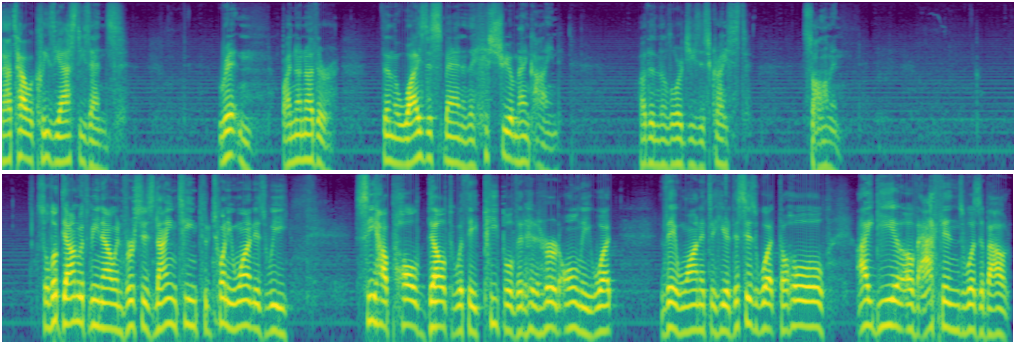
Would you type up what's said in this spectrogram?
That's how Ecclesiastes ends. Written by none other than the wisest man in the history of mankind, other than the Lord Jesus Christ, Solomon. So look down with me now in verses 19 through 21 as we see how Paul dealt with a people that had heard only what they wanted to hear. This is what the whole idea of Athens was about.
